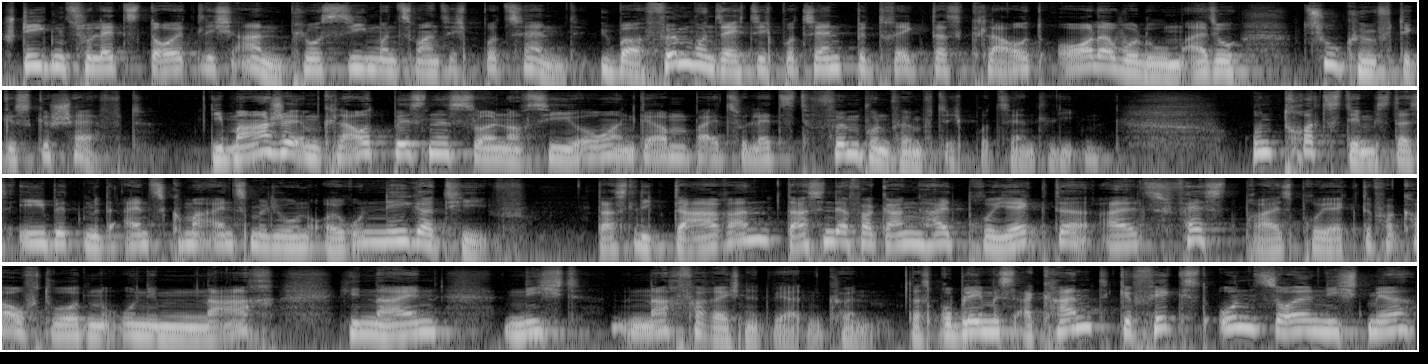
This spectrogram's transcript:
stiegen zuletzt deutlich an, plus 27 Prozent. Über 65 Prozent beträgt das Cloud-Order-Volumen, also zukünftiges Geschäft. Die Marge im Cloud-Business soll nach CEO-Angaben bei zuletzt 55 Prozent liegen. Und trotzdem ist das EBIT mit 1,1 Millionen Euro negativ. Das liegt daran, dass in der Vergangenheit Projekte als Festpreisprojekte verkauft wurden und im Nachhinein nicht nachverrechnet werden können. Das Problem ist erkannt, gefixt und soll nicht mehr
